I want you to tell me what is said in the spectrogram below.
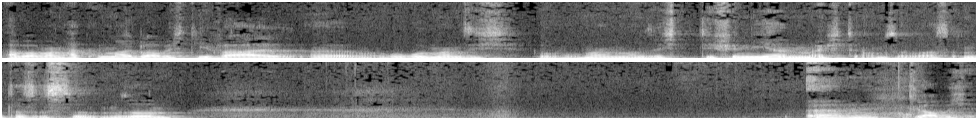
Aber man hat immer, glaube ich, die Wahl, äh, worüber man sich, worüber man sich definieren möchte und sowas. Und das ist so, so ein, ähm, glaube ich,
